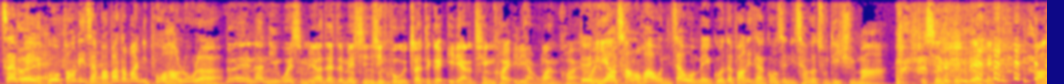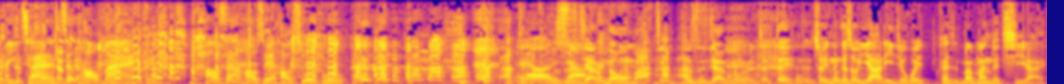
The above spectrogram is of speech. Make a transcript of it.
在美国房地产，爸爸都帮你铺好路了。对，那你为什么要在这边辛辛苦苦赚这个一两千块、一两万块？对，你要唱的话，我你在我美国的房地产公司，你唱个主题曲嘛，就是对不对？房地产真好买，好山好水好舒服。不是这样弄嘛？就不是这样弄的，就对。所以那个时候压力就会开始慢慢的起来，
